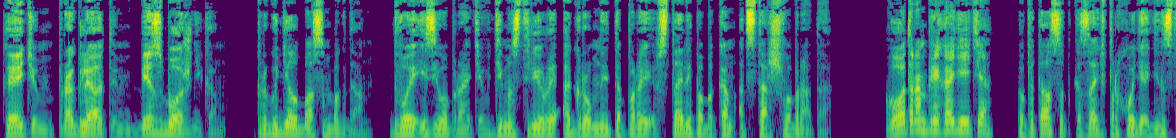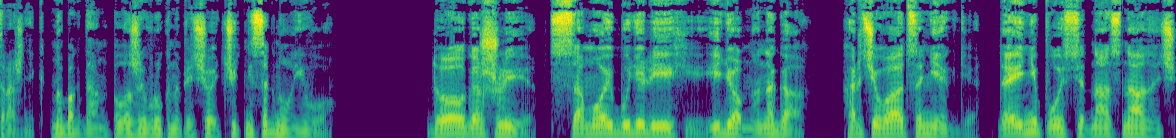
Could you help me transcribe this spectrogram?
К этим проклятым безбожникам!» Прогудел басом Богдан. Двое из его братьев, демонстрируя огромные топоры, встали по бокам от старшего брата. «Утром приходите!» Попытался отказать в проходе один стражник, но Богдан, положив руку на плечо, чуть не согнул его. «Долго шли. С самой Будилихи. Идем на ногах. Харчеваться негде. Да и не пустят нас на ночь.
